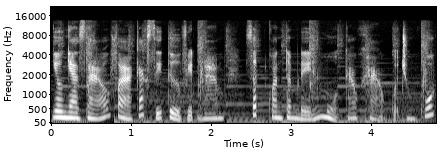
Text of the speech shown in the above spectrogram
Nhiều nhà giáo và các sĩ tử Việt Nam rất quan tâm đến mùa cao khảo của Trung Quốc,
